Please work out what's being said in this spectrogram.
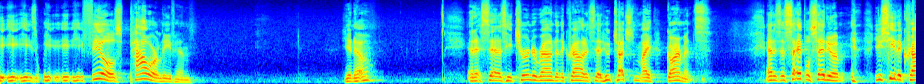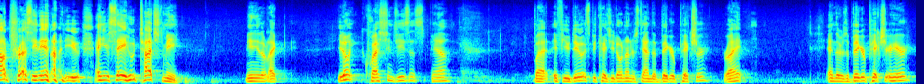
He, he, he, he feels power leave him. You know? And it says, He turned around to the crowd and said, Who touched my garments? And his disciples said to him, You see the crowd pressing in on you, and you say, Who touched me? Meaning they're like, You don't question Jesus, yeah? But if you do, it's because you don't understand the bigger picture, right? And there's a bigger picture here.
